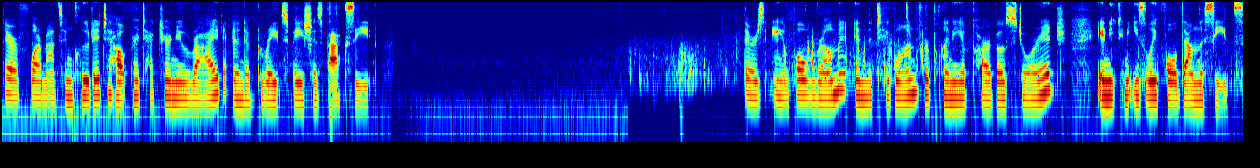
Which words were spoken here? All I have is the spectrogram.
There are floor mats included to help protect your new ride and a great spacious back seat. There's ample room in the Tiguan for plenty of cargo storage, and you can easily fold down the seats.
